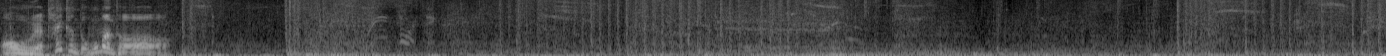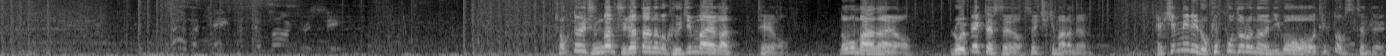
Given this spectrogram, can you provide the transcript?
어우 야 타이탄 너무 많다. 적들 중갑 줄였다는 거 거짓말 같아요. 너무 많아요. 롤백 됐어요 솔직히 말하면 110mm 로켓포드로는 이거 택도 없을 텐데.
